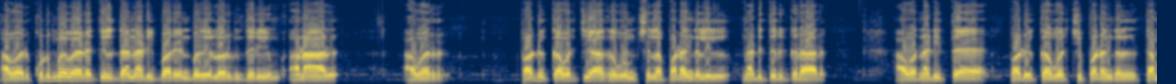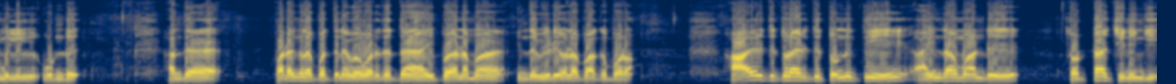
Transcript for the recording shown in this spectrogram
அவர் குடும்ப வேடத்தில் தான் நடிப்பார் என்பது எல்லோருக்கும் தெரியும். ஆனால் அவர் படு கவர்ச்சியாகவும் சில படங்களில் நடித்திருக்கிறார். அவர் நடித்த படு கவர்ச்சி படங்கள் தமிழில் உண்டு. அந்த படங்களை பற்றின விவரத்தை தான் இப்போ நம்ம இந்த வீடியோவில் பார்க்க போகிறோம் ஆயிரத்தி தொள்ளாயிரத்தி தொண்ணூற்றி ஐந்தாம் ஆண்டு தொட்டா சினிங்கி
